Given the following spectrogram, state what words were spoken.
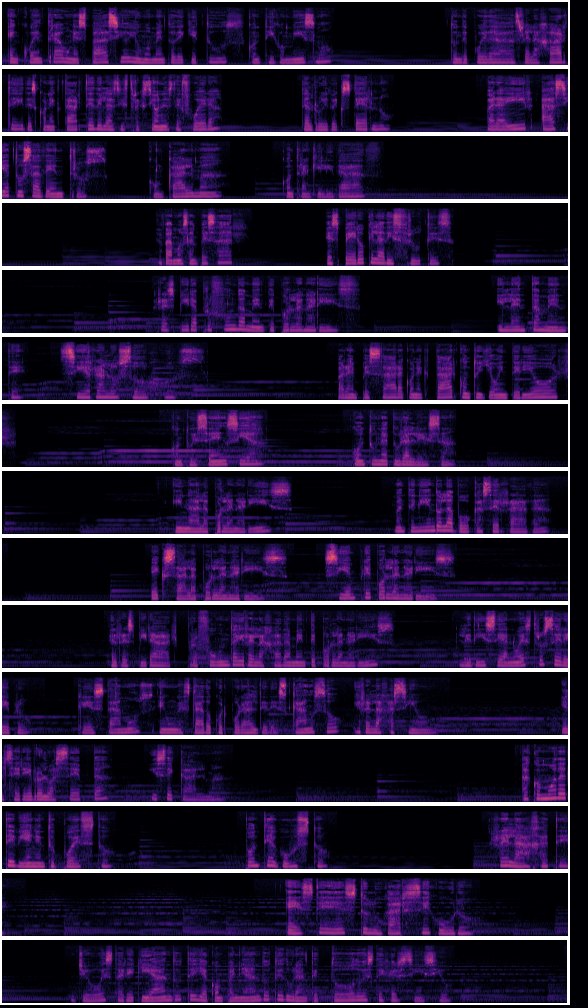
Encuentra un espacio y un momento de quietud contigo mismo donde puedas relajarte y desconectarte de las distracciones de fuera, del ruido externo, para ir hacia tus adentros con calma, con tranquilidad. Vamos a empezar. Espero que la disfrutes. Respira profundamente por la nariz y lentamente cierra los ojos para empezar a conectar con tu yo interior, con tu esencia, con tu naturaleza. Inhala por la nariz, manteniendo la boca cerrada. Exhala por la nariz, siempre por la nariz el respirar profunda y relajadamente por la nariz le dice a nuestro cerebro que estamos en un estado corporal de descanso y relajación. El cerebro lo acepta y se calma. Acomódate bien en tu puesto. Ponte a gusto. Relájate. Este es tu lugar seguro. Yo estaré guiándote y acompañándote durante todo este ejercicio.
